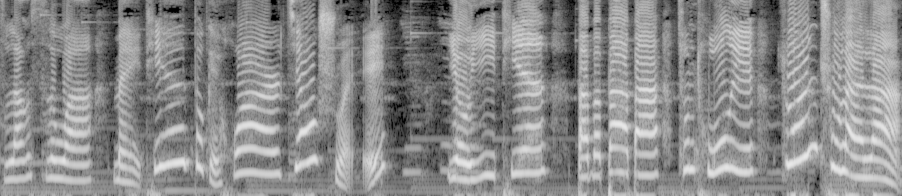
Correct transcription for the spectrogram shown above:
弗朗斯瓦每天都给花儿浇水。有一天，巴巴爸爸从土里钻出来了，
